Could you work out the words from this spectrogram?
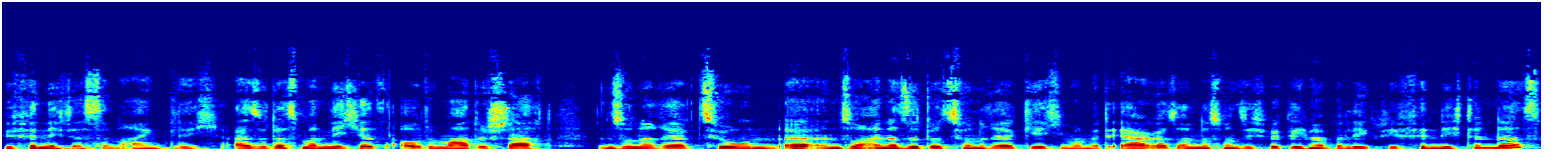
wie finde ich das denn eigentlich? Also, dass man nicht jetzt automatisch sagt, in so einer Reaktion, äh, in so einer Situation reagiere ich immer mit Ärger, sondern dass man sich wirklich mal überlegt, wie finde ich denn das?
